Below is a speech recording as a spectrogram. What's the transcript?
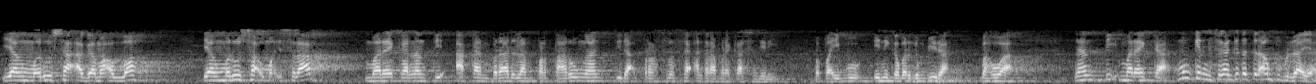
yang merusak agama Allah, yang merusak umat Islam, mereka nanti akan berada dalam pertarungan tidak pernah selesai antara mereka sendiri. Bapak Ibu, ini kabar gembira bahwa nanti mereka mungkin sekarang kita tidak mampu berdaya,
